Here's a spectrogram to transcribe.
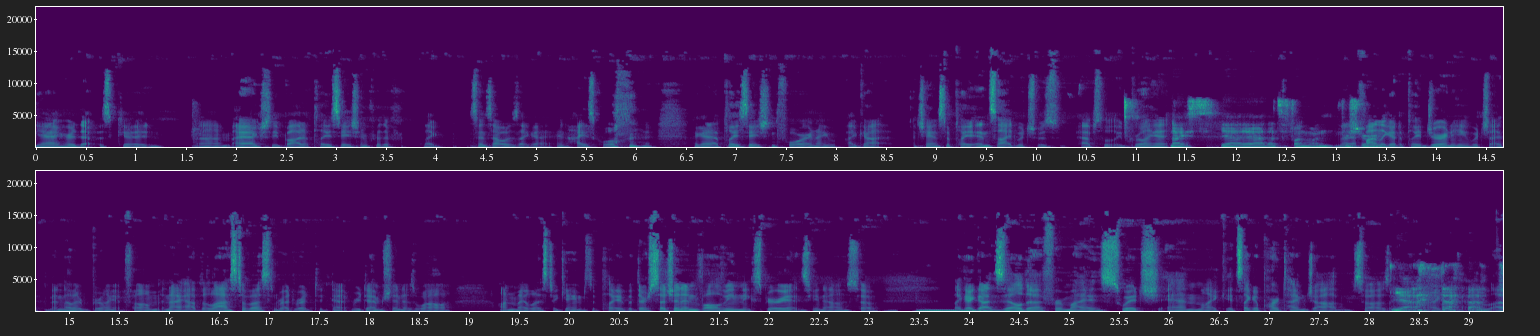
Yeah, I heard that was good. Um, I actually bought a PlayStation for the like since I was like a, in high school. I got a PlayStation Four, and I I got a chance to play Inside, which was absolutely brilliant. Nice, yeah, yeah, that's a fun one. And I sure. finally got to play Journey, which I another brilliant film, and I have The Last of Us and Red Red Redemption as well on my list of games to play. But they're such an involving experience, you know. So, like, I got Zelda for my Switch, and like, it's like a part time job. So I was like, yeah, I, I, I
